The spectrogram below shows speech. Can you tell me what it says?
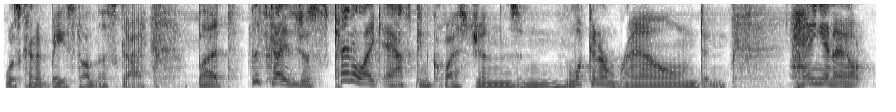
was kind of based on this guy. But this guy's just kind of like asking questions and looking around and hanging out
